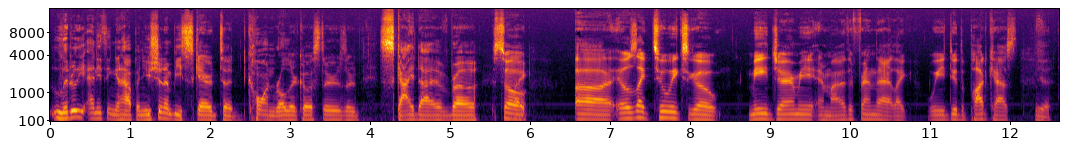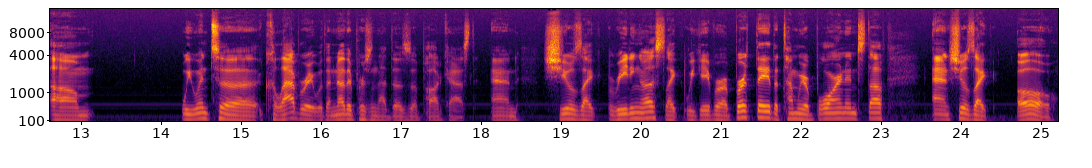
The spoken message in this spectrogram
literally anything can happen. You shouldn't be scared to go on roller coasters or skydive, bro. So, Like- uh, it was like two weeks ago. Me, Jeremy, and my other friend that like we do the podcast. Yeah. Um, we went to collaborate with another person that does a podcast, and she was like reading us. Like we gave her our birthday, the time we were born, and stuff, and she was like, "Oh,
